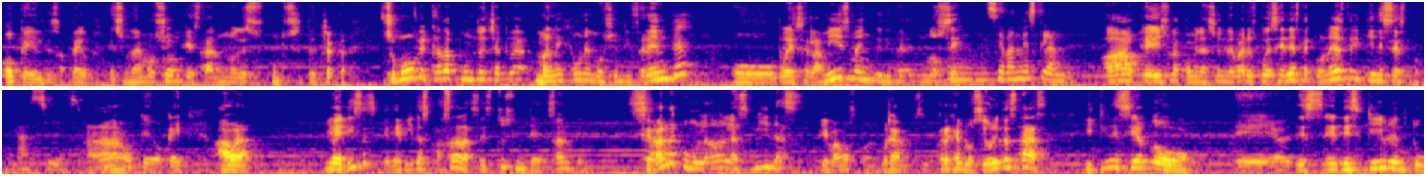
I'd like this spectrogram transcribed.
Ok, el desapego. Es una emoción que está en uno de esos puntos de chakra. Supongo que cada punto de chakra maneja una emoción diferente o puede ser la misma, diferente, no sé. Mm, se van mezclando. Ah, ok, es una combinación de varios. Puede ser este con este y tienes esto. Así es. Ah, ok, ok. Ahora, me dices que de vidas pasadas, esto es interesante. Se van acumulando las vidas que vamos, por ejemplo, si ahorita estás y tienes cierto eh, eh, desequilibrio en tu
